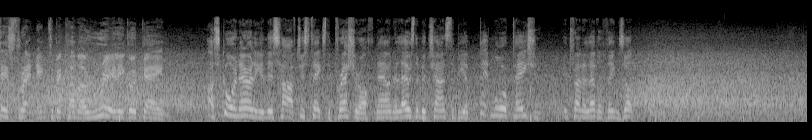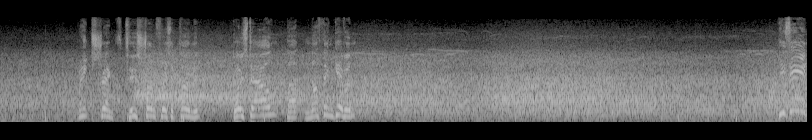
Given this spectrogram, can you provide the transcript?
is threatening to become a really good game. Oh, scoring early in this half just takes the pressure off now and allows them a chance to be a bit more patient in trying to level things up. Great strength, too strong for his opponent. Goes down, but nothing given. He's in!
